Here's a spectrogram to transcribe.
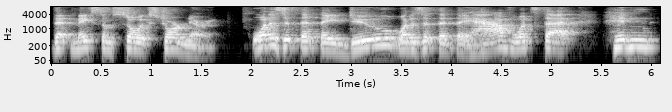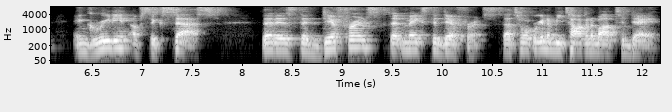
that makes them so extraordinary? What is it that they do? What is it that they have? What's that hidden ingredient of success? That is the difference that makes the difference. That's what we're going to be talking about today.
